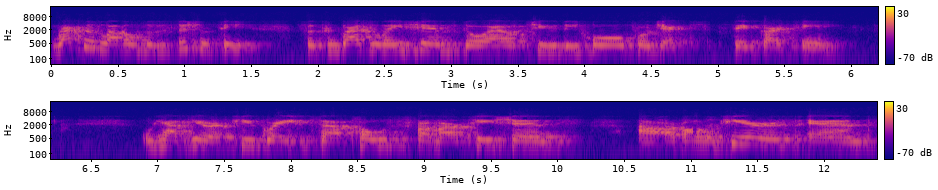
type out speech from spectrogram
record levels of efficiency. So congratulations go out to the whole Project Safeguard team. We have here a few great uh, posts from our patients, uh, our volunteers, and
